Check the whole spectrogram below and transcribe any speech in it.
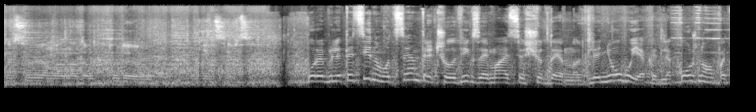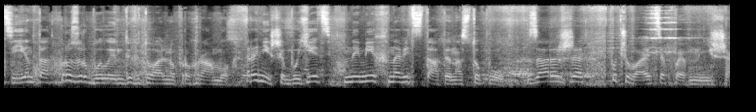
працюємо над амплітудою руху в кінцівці. У реабілітаційному центрі чоловік займається щоденно. Для нього, як і для кожного пацієнта, розробили індивідуальну програму. Раніше боєць не міг навіть стати на стопу. Зараз же почувається впевненіше.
